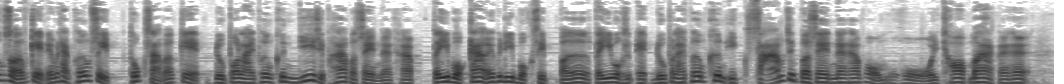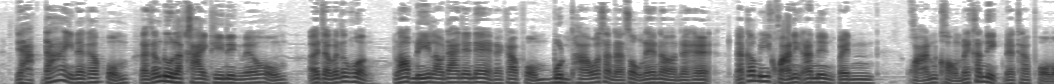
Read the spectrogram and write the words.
ทุกๆ2อัปเกรด MATK เพิ่ม 10 ทุก 3 อัปเกรด Duple Light เพิ่มขึ้น 25%นะครับ ตีบวก9 ASPD บวก 10 เปอร์ ตีบวก 11 Duple Light เพิ่มขึ้นอีก 30%นะครับผม โอ้โห ชอบมากนะฮะ อยากได้นะครับผม แต่ต้องดูราคาอีกทีหนึ่งนะครับผม เออแต่ไม่ต้องห่วง รอบนี้เราได้แน่ๆนะครับผมบุญพาวาสนาส่งแน่นอนนะฮะ แล้วก็มีขวานอีกอันหนึงเป็นขวานของแมคานิกนะครับผม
